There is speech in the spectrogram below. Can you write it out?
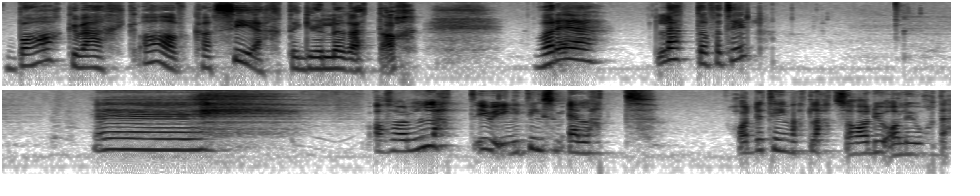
bakverk av kasserte gulrøtter var det lett å få til? Eh, altså, lett er jo ingenting som er lett. Hadde ting vært lett, så hadde jo alle gjort det.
